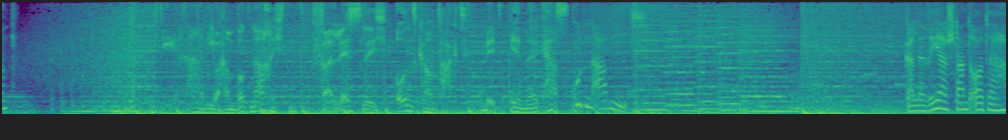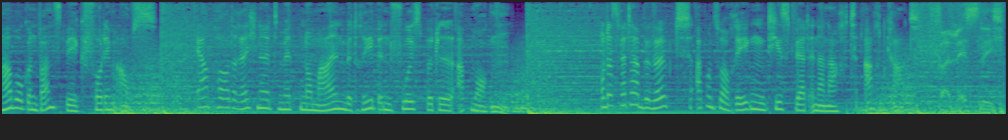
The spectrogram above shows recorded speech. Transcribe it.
Die Radio Hamburg Nachrichten. Verlässlich und kompakt. Mit Imme Kasten. Guten Abend. Galeria-Standorte Harburg und Wandsbek vor dem Aus. Airport rechnet mit normalem Betrieb in Fuhlsbüttel ab morgen. Und das Wetter bewölkt, ab und zu auch Regen, Tiefstwert in der Nacht 8 Grad. Verlässlich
